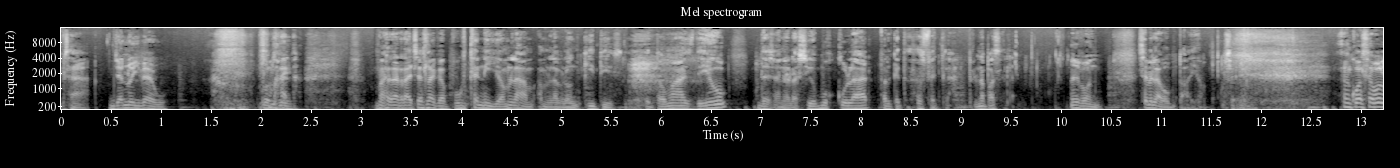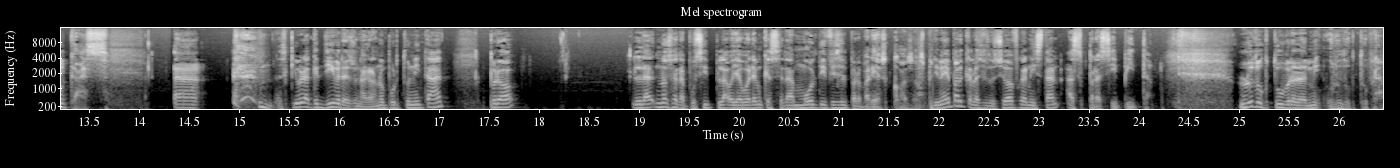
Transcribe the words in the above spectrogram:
O sigui, Ja no hi veu. Vols dir? mala, mala ratxa és la que puc tenir jo amb la, amb la bronquitis. Aquest home es diu degeneració muscular perquè t'has fet clar, però no passa res. És bon, sembla bon paio. Sí. En qualsevol cas, eh, escriure aquest llibre és una gran oportunitat, però la, no serà possible, o ja veurem que serà molt difícil per diverses coses. Primer, perquè la situació d'Afganistan es precipita. L'1 d'octubre de... mi- 1 d'octubre.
